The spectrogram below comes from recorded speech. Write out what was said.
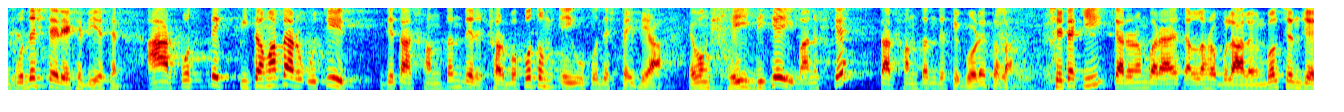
উপদেশটাই রেখে দিয়েছেন। আর প্রত্যেক পিতামাতার উচিত যে তার সন্তানদের সর্বপ্রথম এই উপদেশটাই দেয়া এবং সেই দিকেই মানুষকে তার সন্তানদেরকে গড়ে তোলা। সেটা কি? তেরো নম্বর আয়ত আল্লাহ রবুল্লা আলমিন বলছেন যে,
